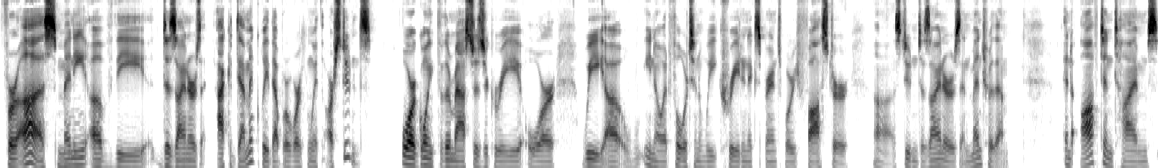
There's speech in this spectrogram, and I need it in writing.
for us many of the designers academically that we're working with are students or going through their master's degree or we uh, you know at fullerton we create an experience where we foster uh, student designers and mentor them. And oftentimes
